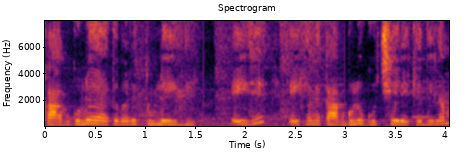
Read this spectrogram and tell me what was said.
কাপগুলো একেবারে তুলেই দিই। এই যে, এইখানে কাপগুলো গুছিয়ে রেখে দিলাম।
